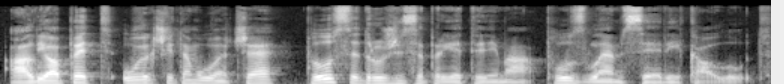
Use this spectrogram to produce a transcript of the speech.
Ali opet, uvek čitam uveče, plus se družim sa prijateljima, plus gledam serije kao lud.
